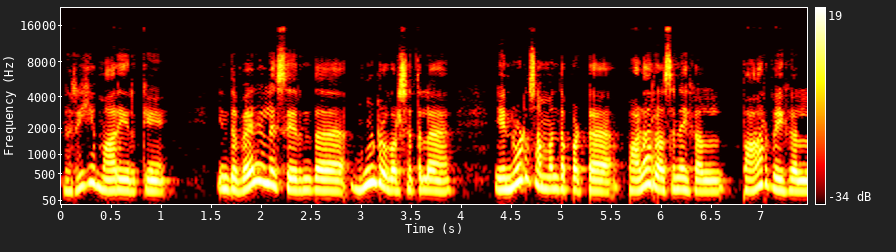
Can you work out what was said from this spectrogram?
நிறைய மாறி இருக்கேன் இந்த வேலையில் சேர்ந்த மூன்று வருஷத்தில் என்னோட சம்மந்தப்பட்ட பல ரசனைகள் பார்வைகள்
